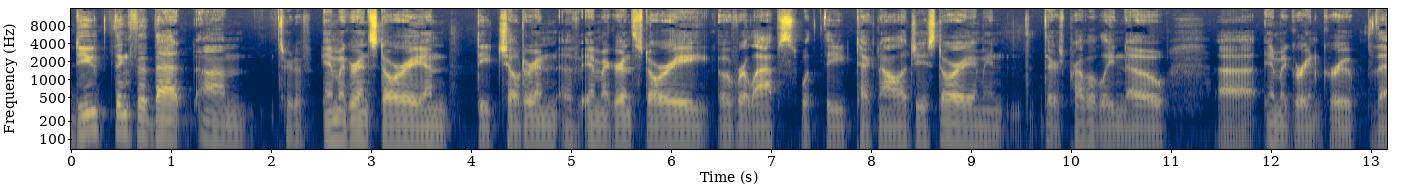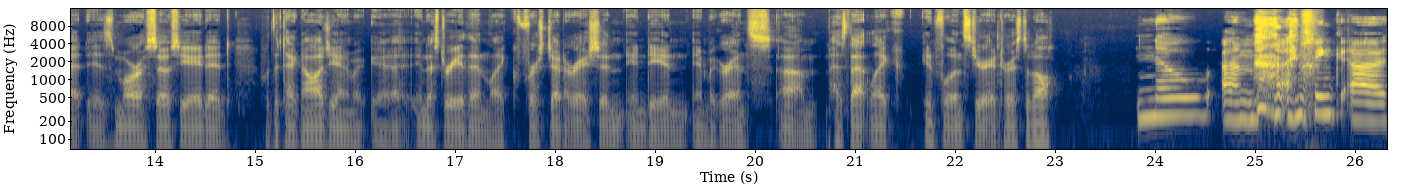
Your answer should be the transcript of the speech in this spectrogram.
Do you think that that um, sort of immigrant story and the children of immigrant story overlaps with the technology story? I mean, th- there's probably no uh, immigrant group that is more associated with the technology uh, industry than like first generation Indian immigrants. Um, has that like influenced your interest at all? No, um, I think uh,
